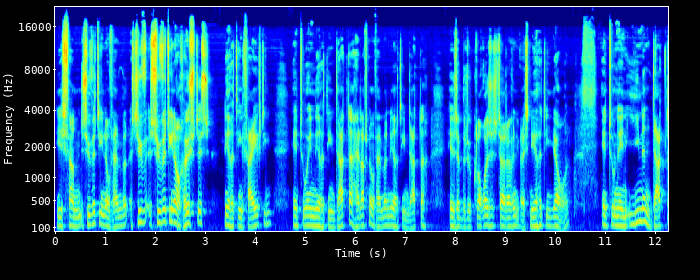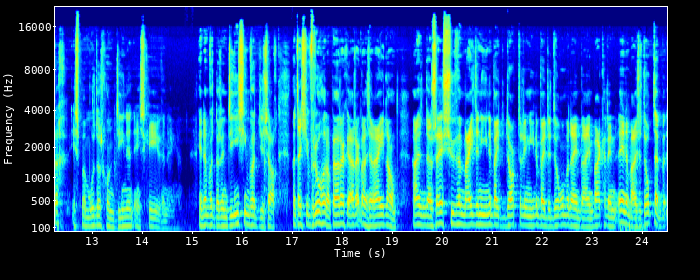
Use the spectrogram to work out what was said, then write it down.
Die is van 17, november, 17 augustus 1915. En toen in 1930, 11 november 1930, is ze tuberculose gestorven. Die was 19 jaar. En toen in 31 is mijn moeder gaan dienen in Scheveningen. En dan wordt er een dienst in wat je zag. Want als je vroeger op Urk, was een eiland, hadden er zes, zeven meiden, bij de dokter en bij de dominee en bij een bakker. En, en dan was het op. Dan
